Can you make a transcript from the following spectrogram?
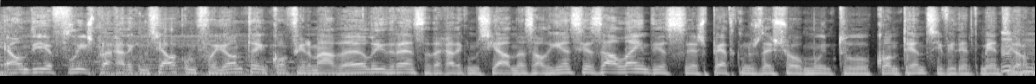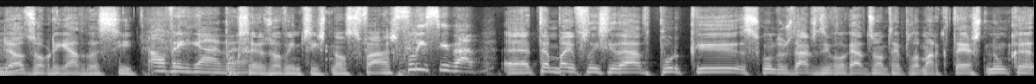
É um dia feliz para a Rádio Comercial, como foi ontem, confirmada a liderança da Rádio Comercial nas audiências, além desse aspecto que nos deixou muito contentes, evidentemente, e orgulhosos. Obrigado a si. Obrigada. Porque sem os ouvintes isto não se faz. Felicidade. Uh, também felicidade porque, segundo os dados divulgados ontem pela Marketest, nunca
